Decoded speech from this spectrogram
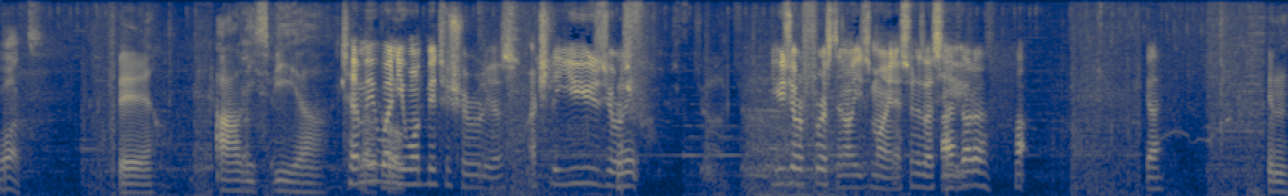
What? Spear. Ali spear. Tell me when you want me to shoot Julius. Actually, you use yours. Me- f- Use your first and I'll use mine as soon as I see you. I you. got a. hu- Okay. In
